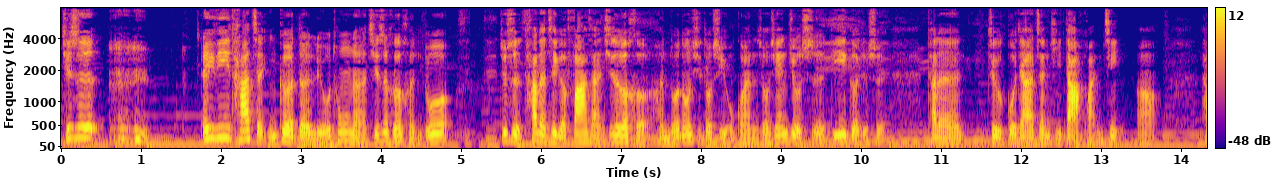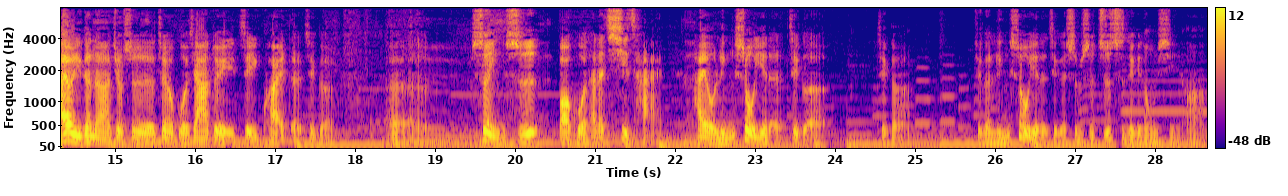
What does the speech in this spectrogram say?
其实咳咳 AV 它整一个的流通呢，其实和很多就是它的这个发展，其实和很很多东西都是有关的。首先就是第一个就是它的。这个国家整体大环境啊，还有一个呢，就是这个国家对这一块的这个呃摄影师，包括它的器材，还有零售业的这个这个这个零售业的这个是不是支持这个东西啊？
